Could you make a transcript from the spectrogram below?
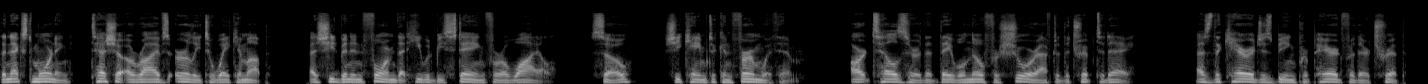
The next morning, Tesha arrives early to wake him up, as she'd been informed that he would be staying for a while. So, she came to confirm with him. Art tells her that they will know for sure after the trip today. As the carriage is being prepared for their trip,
